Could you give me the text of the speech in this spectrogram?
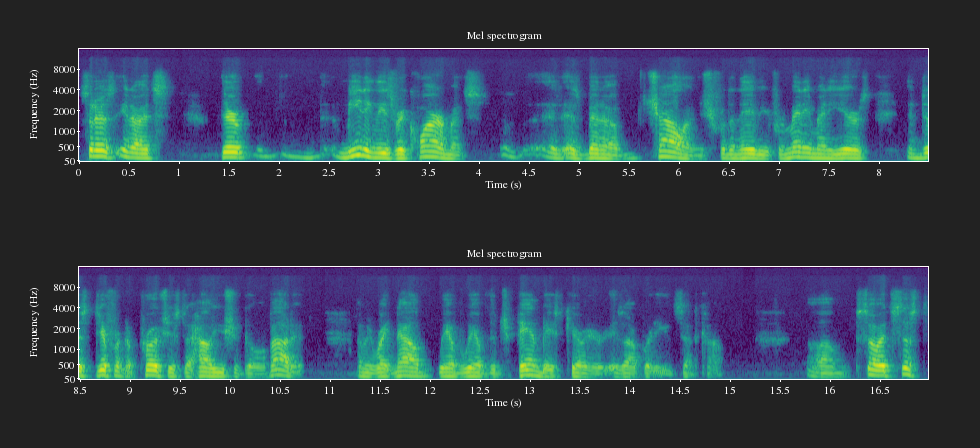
So there's, you know, it's they're meeting these requirements has been a challenge for the Navy for many, many years, and just different approaches to how you should go about it. I mean, right now we have we have the Japan-based carrier is operating in CENTCOM, um, so it's just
